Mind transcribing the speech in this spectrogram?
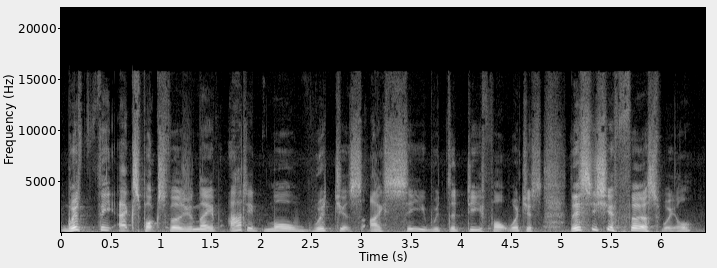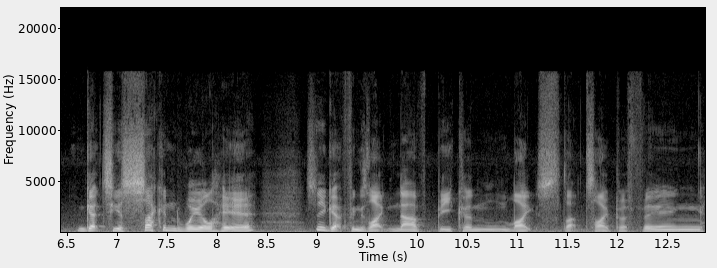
with the Xbox version, they've added more widgets I see with the default widgets. This is your first wheel. You get to your second wheel here. So you get things like nav, beacon, lights, that type of thing.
